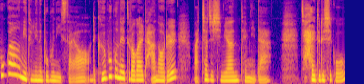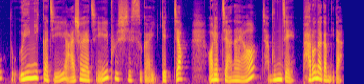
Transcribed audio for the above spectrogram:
효과음이 들리는 부분이 있어요. 근데 그 부분에 들어갈 단어를 맞춰주시면 됩니다. 잘 들으시고 또 의미까지 아셔야지 푸실 수가 있겠죠? 어렵지 않아요. 자, 문제 바로 나갑니다.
